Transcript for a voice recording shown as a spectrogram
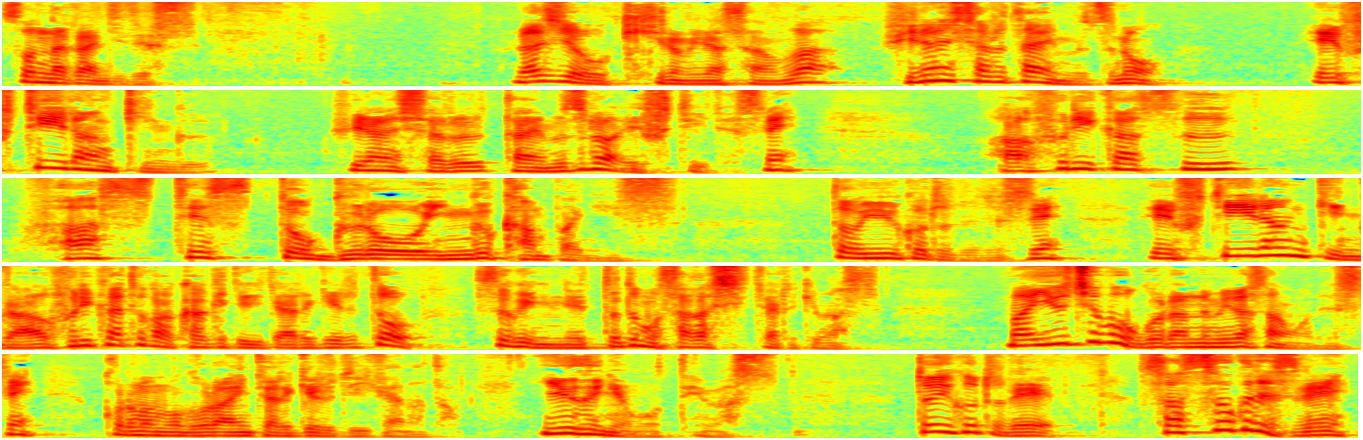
そんな感じです。ラジオをお聞きの皆さんは、フィナンシャルタイムズの FT ランキング、フィナンシャルタイムズの FT ですね。 Africa's Fastest Growing Companies。ということでですね、FT ランキングアフリカとかかけていただけると、すぐにネットでも探していただけます。まあ、YouTube をご覧の皆さんはですね、このままご覧いただけるといいかなというふうに思っています。ということで、早速ですね、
